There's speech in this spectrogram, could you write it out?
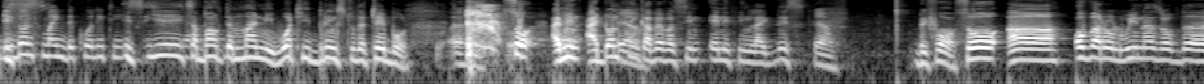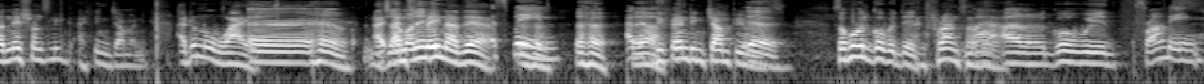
they don't mind the quality. It's, yeah, it's Yeah, about the money, what he brings to the table. Uh-huh. so, I mean, I don't Yeah. think I've ever seen anything like this Yeah. Before. So, uh, overall winners of the Nations League, I think Germany. I don't know why. Uh, I- Germany. And Spain are there, Spain. Uh-huh. I Yeah. defending champions. yeah. So who will go with it? And France are My- there. I'll go with France. Spain.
